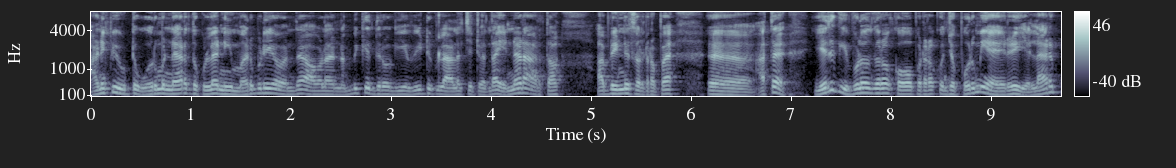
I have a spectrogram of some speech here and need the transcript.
அனுப்பி விட்டு ஒரு மணி நேரத்துக்குள்ளே நீ மறுபடியும் வந்து அவளை நம்பிக்கை துரோகியை வீட்டுக்குள்ளே அழைச்சிட்டு வந்தால் என்னடா அர்த்தம்? அப்படின்னு சொல்கிறப்ப அத்தை எதுக்கு இவ்வளோ தூரம் கோவப்படுற? கொஞ்சம் பொறுமையாயிரு. எல்லாரும்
